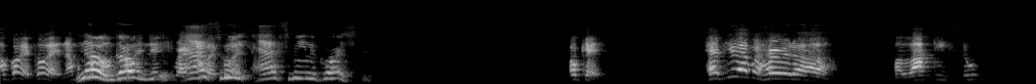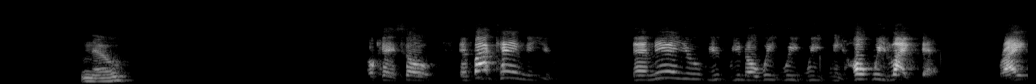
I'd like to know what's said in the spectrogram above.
I'll go ahead. Go ahead. I'm, no, I'm, go right, ask go ahead. me, ask me the question. Okay. Have you ever heard uh malaki soup? No, Okay, so if I came to you, then me and you, you, you know, we we we we hope we like that, right?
